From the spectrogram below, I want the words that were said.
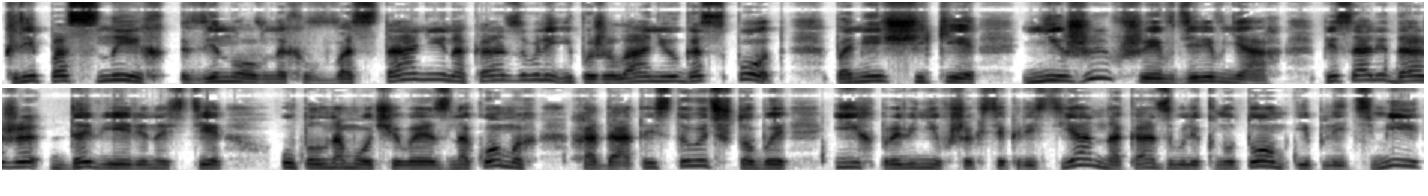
крепостных, виновных в восстании, наказывали и по желанию господ. Помещики, не жившие в деревнях, писали даже доверенности, уполномочивая знакомых ходатайствовать, чтобы их провинившихся крестьян наказывали кнутом и плетьми,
